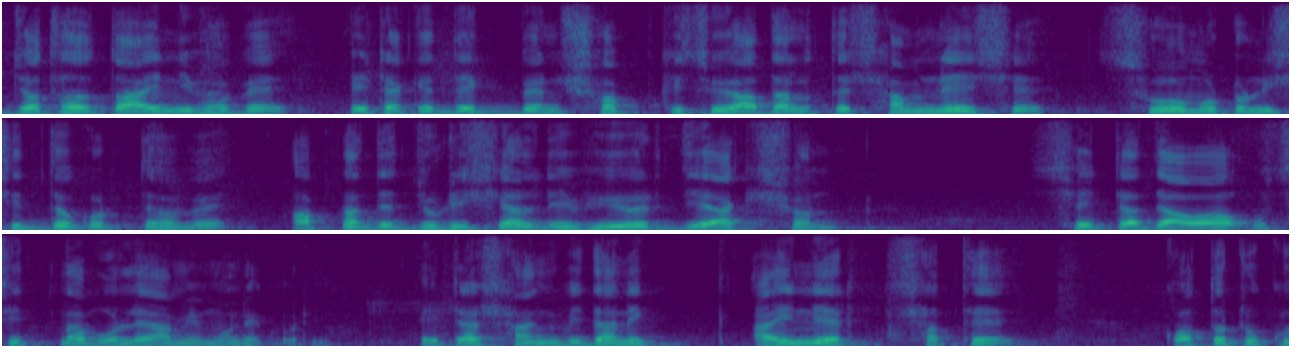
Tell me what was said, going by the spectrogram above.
যথাযথ আইনিভাবে এটাকে দেখবেন। সব কিছুই আদালতের সামনে এসে সুয়োমোটো নিষিদ্ধ করতে হবে। আপনাদের জুডিশিয়াল রিভিউয়ের যে অ্যাকশন, সেটা যাওয়া উচিত না বলে আমি মনে করি। এটা সাংবিধানিক আইনের সাথে কতটুকু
